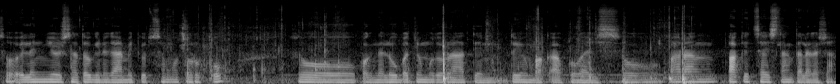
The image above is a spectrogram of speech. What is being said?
So ilan years na to ginagamit ko to sa motor ko. So pag nalubat yung motor natin, ito yung backup ko guys. So parang pocket size lang talaga siya.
